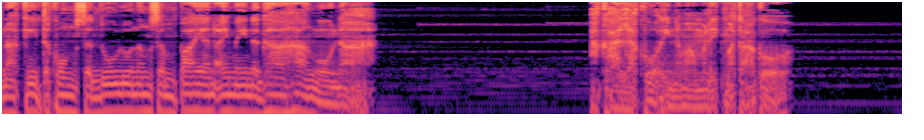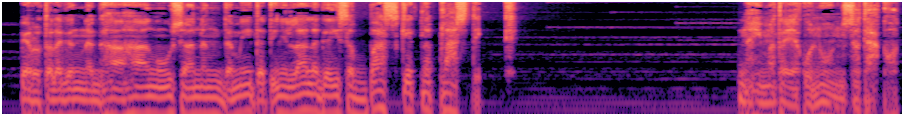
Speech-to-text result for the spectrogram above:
Nakita kong sa dulo ng sampayan ay may naghahango na. Akala ko ay namamalik mata ko. Pero talagang naghahango siya ng damit at inilalagay sa basket na plastic. Nahimatay ako noon sa takot.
